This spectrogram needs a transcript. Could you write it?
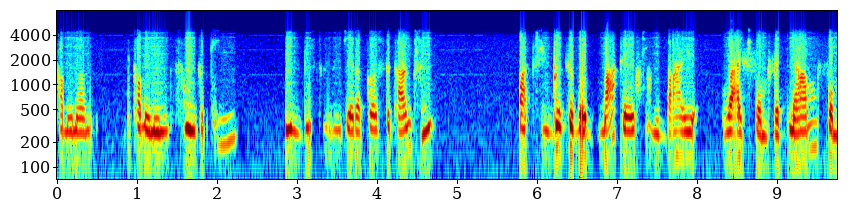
coming on, coming in through the quay, being distributed across the country. But you go to the market, you buy rice from Vietnam, from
